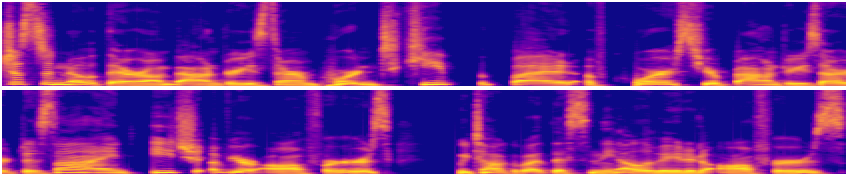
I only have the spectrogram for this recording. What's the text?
just a note there on boundaries. They're important to keep, but of course, your boundaries are designed. Each of your offers, we talk about this in the elevated offers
